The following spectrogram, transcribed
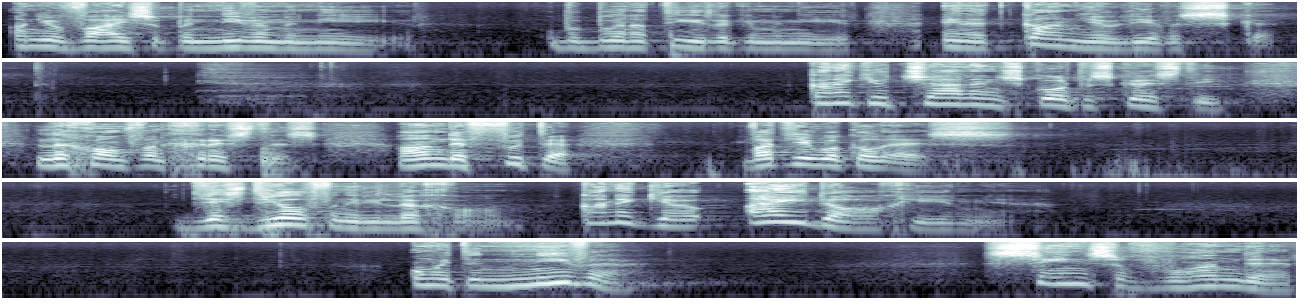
aan jou wys op 'n nuwe manier, op 'n bonatuurlike manier en dit kan jou lewe skud. Kan ek jou challenge Corpus Christi, liggaam van Christus, hande, voete, wat jy ook al is. Jy's deel van hierdie liggaam. Kan ek jou uitdaag hiermee? Om met 'n nuwe sense of wonder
